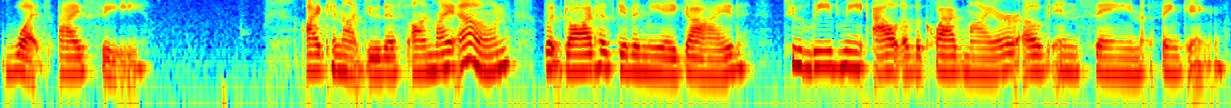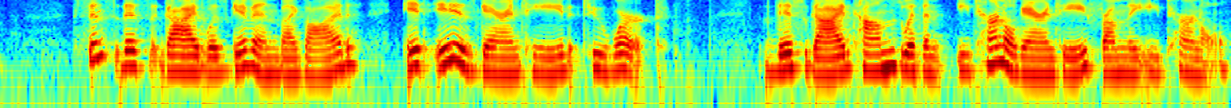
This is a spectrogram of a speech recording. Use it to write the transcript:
what I see. I cannot do this on my own, but God has given me a guide to lead me out of the quagmire of insane thinking. Since this guide was given by God, it is guaranteed to work. This guide comes with an eternal guarantee from the eternal.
